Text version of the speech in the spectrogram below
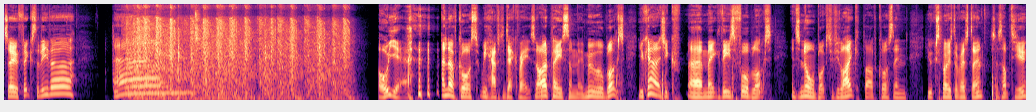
So fix the lever and Oh yeah. and of course, we have to decorate. So I'd place some immovable blocks. You can actually uh, make these four blocks into normal blocks if you like, but of course then you expose the redstone, so it's up to you.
